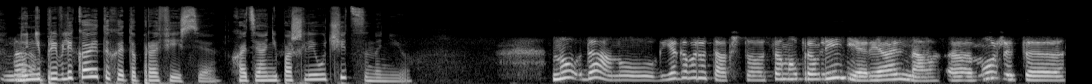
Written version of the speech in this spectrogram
Да. Но не привлекает их эта профессия, хотя они пошли учиться на нее. Ну да, ну я говорю так, что самоуправление реально э, может э,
